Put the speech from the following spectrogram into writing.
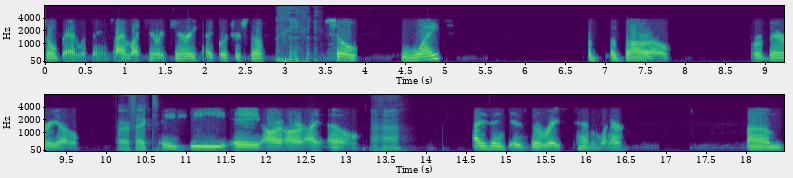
so bad with names. I'm like Harry Caray. I butcher stuff. So, White Ab- or Barrio. Perfect. A B A R R I O. Uh huh. I think is the race 10 winner. Um,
